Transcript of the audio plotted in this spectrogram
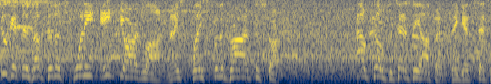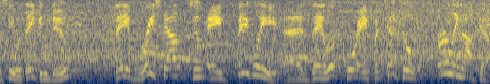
He'll get this up to the 28-yard line. Nice place for the drive to start. Out comes the Tennessee offense. They get set to see what they can do. They've raced out to a big lead as they look for a potential early knockout.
